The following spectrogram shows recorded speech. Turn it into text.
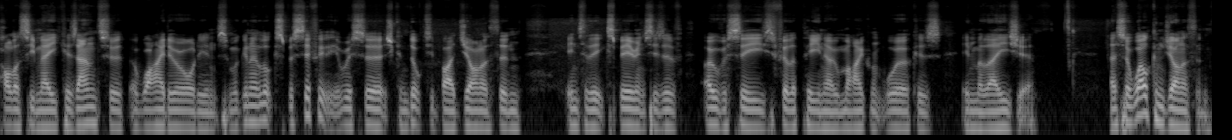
policymakers, and to a wider audience. And we're going to look specifically at research conducted by Jonathan into the experiences of overseas Filipino migrant workers in Malaysia. Uh, so, welcome, Jonathan.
